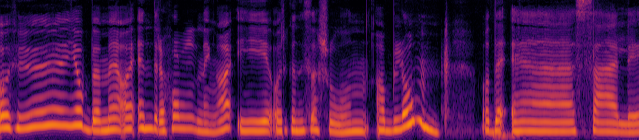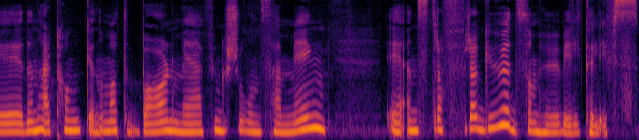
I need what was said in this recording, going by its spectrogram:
Og hun jobber med å endre holdninger i organisasjonen Ablom. Og det er særlig denne tanken om at barn med funksjonshemming er en straff fra Gud som hun vil til livs.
